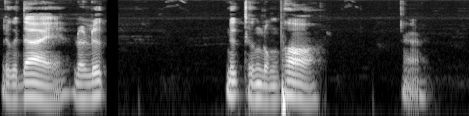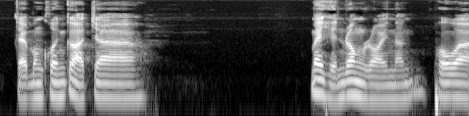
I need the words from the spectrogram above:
หรือได้ระลึกนึกถึงหลวงพ่อ แต่บางคนก็อาจจะ ไม่เห็นร่องรอยนั้น เพราะว่า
